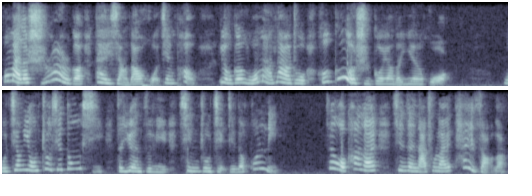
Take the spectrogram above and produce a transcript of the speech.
我买了十二个带响的火箭炮，六根罗马蜡烛和各式各样的烟火。我将用这些东西在院子里庆祝姐姐的婚礼。在我看来，现在拿出来太早了。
